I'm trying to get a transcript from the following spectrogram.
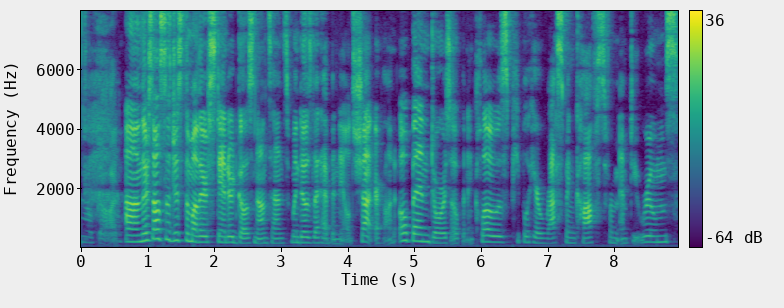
Oh god. Um, there's also just some other standard ghost nonsense. Windows that have been nailed shut are found open, doors open and close. People hear rasping coughs from empty rooms.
